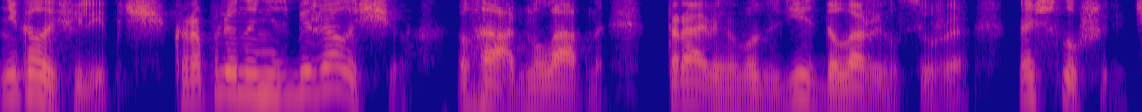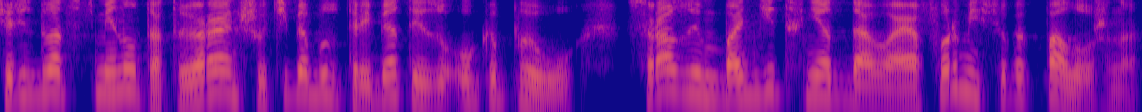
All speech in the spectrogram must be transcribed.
Николай Филиппович, Крапленый не сбежал еще? Ладно, ладно. Травин вот здесь доложился уже. Значит, слушай, через 20 минут, а то и раньше, у тебя будут ребята из ОГПУ. Сразу им бандитов не отдавай, оформи все как положено.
